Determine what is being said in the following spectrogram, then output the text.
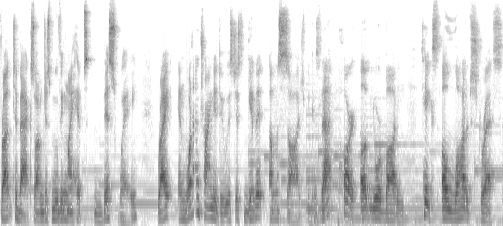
front to back. So I'm just moving my hips this way, right? And what I'm trying to do is just give it a massage because that part of your body takes a lot of stress,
